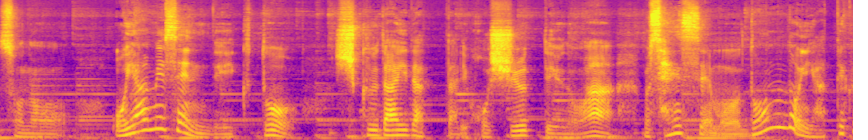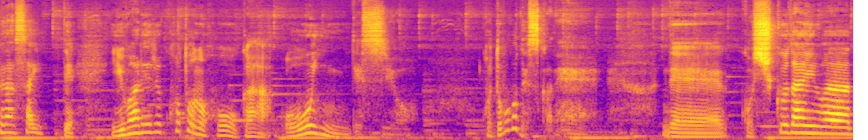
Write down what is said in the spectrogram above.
その親目線でいくと宿題だったり補習っていうのは先生もどんどんやってくださいって言われることの方が多いんですよ。これどうですかね？でこう宿題は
